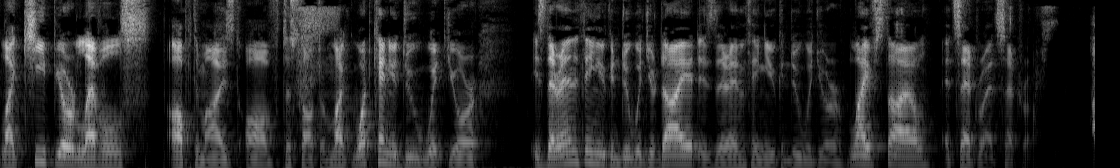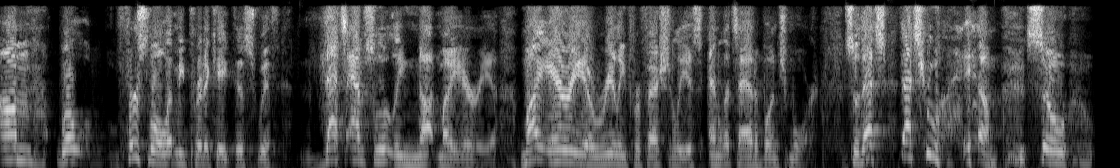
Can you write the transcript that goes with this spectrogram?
like keep your levels optimized of testosterone? Like, what can you do with your? Is there anything you can do with your diet? Is there anything you can do with your lifestyle, etc., etc.? Um, well, first of all, let me predicate this with that's absolutely not my area. My area really professionally is, and let's add a bunch more. So that's, that's who I am. So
